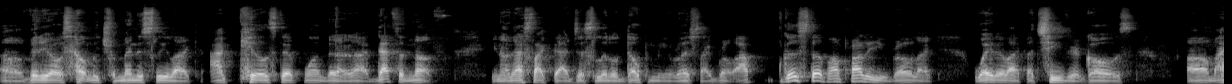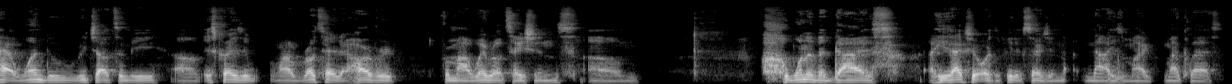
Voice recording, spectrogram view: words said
uh, videos helped me tremendously. Like I killed step one, da, da, da. That's enough. You know, that's like that just little dopamine rush. Like, bro, I, good stuff. I'm proud of you, bro. Like, way to like achieve your goals. Um, I had one dude reach out to me. Um, it's crazy. When I rotated at Harvard for my away rotations, um, one of the guys, he's actually an orthopedic surgeon. Now he's my my class.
